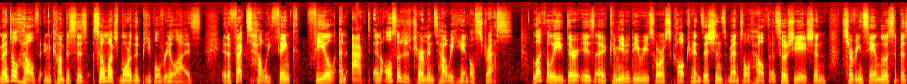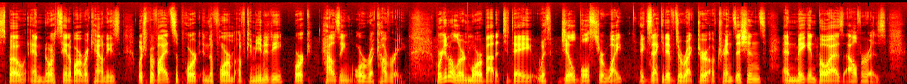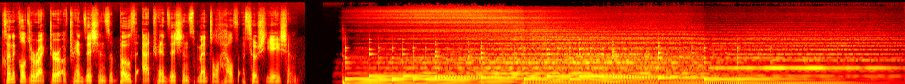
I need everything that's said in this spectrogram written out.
Mental health encompasses so much more than people realize. It affects how we think, feel, and act, and also determines how we handle stress. Luckily, there is a community resource called Transitions Mental Health Association serving San Luis Obispo and North Santa Barbara counties, which provides support in the form of community, work, housing, or recovery. We're going to learn more about it today with Jill Bolster White, Executive Director of Transitions, and Megan Boaz Alvarez, Clinical Director of Transitions, both at Transitions Mental Health Association.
